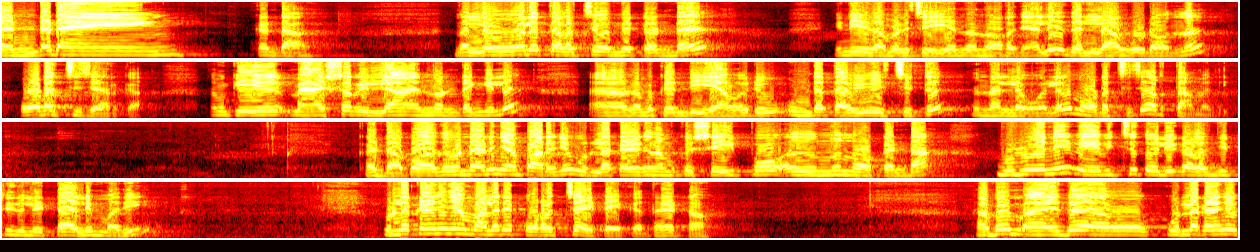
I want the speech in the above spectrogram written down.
രണ്ടടേങ് കണ്ട? നല്ലപോലെ തിളച്ച് വന്നിട്ടുണ്ട്. ഇനി നമ്മൾ ചെയ്യുന്നതെന്ന് പറഞ്ഞാൽ ഇതെല്ലാം കൂടെ ഒന്ന് ഉടച്ച് ചേർക്കാം. നമുക്ക് ഈ മാഷർ ഇല്ല എന്നുണ്ടെങ്കിൽ നമുക്ക് എന്ത് ചെയ്യാം? ഒരു ഉണ്ട തവി വെച്ചിട്ട് നല്ലപോലെ ഒന്ന് ഉടച്ച് ചേർത്താൽ മതി. കണ്ടോ? അപ്പോൾ അതുകൊണ്ടാണ് ഞാൻ പറഞ്ഞു ഉരുളക്കിഴങ്ങ് നമുക്ക് ഷേപ്പോ അതൊന്നും നോക്കണ്ട. മുഴുവനെ വേവിച്ച് തൊലി കളഞ്ഞിട്ട് ഇതിലിട്ടാലും മതി. ഉരുളക്കിഴങ്ങ് ഞാൻ വളരെ കുറച്ചായിട്ടേക്കുന്നത് കേട്ടോ. അപ്പം ഇത് ഉരുളക്കിഴങ്ങ്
